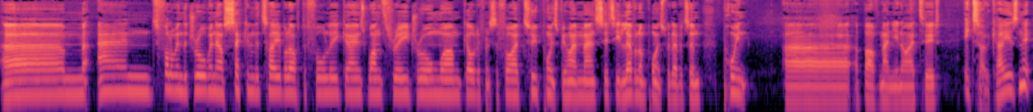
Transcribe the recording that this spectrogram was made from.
Um, and following the draw, we're now second in the table after four league games, one three, drawn one, goal difference to five, two points behind Man City, level on points with Everton, point uh, above Man United. It's okay, isn't it?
